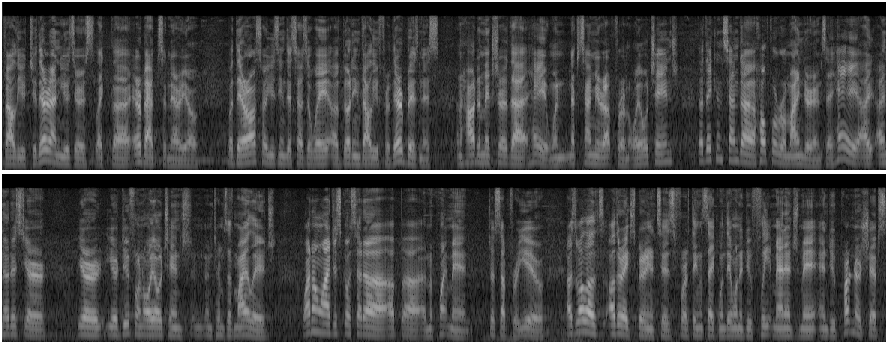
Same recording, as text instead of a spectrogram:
value to their end users, like the airbag scenario, but they're also using this as a way of building value for their business and how to make sure that, hey, when next time you're up for an oil change, that they can send a helpful reminder and say, hey, I, I noticed you're, you're, you're due for an oil change in, in terms of mileage. Why don't I just go set a, up uh, an appointment just up for you, as well as other experiences for things like when they want to do fleet management and do partnerships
